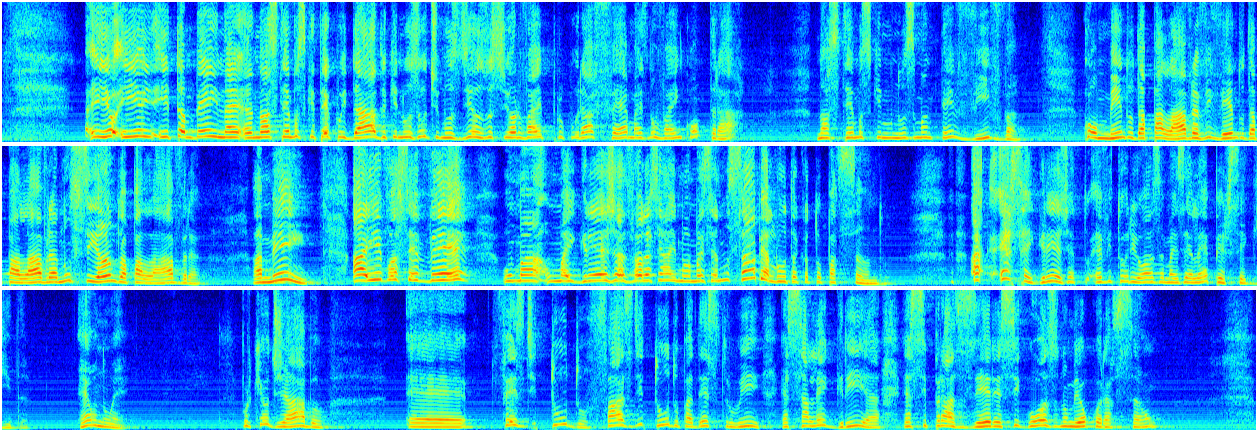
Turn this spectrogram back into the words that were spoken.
E, e, e, também né, nós temos que ter cuidado que nos últimos dias o Senhor vai procurar fé, mas não vai encontrar. Nós temos que nos manter viva comendo da palavra, vivendo da palavra, anunciando a palavra. Amém? Aí você vê uma, uma igreja fala assim: ai, irmã, mas você não sabe a luta que eu estou passando. Ah, essa igreja é, é vitoriosa, mas ela é perseguida. É ou não é? Porque o diabo é, fez de tudo, faz de tudo para destruir essa alegria, esse prazer, esse gozo no meu coração.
